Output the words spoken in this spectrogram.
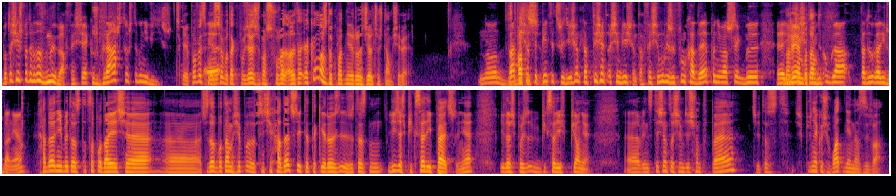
bo to się już potem rozmywa, w sensie jak już grasz, to już tego nie widzisz. Czekaj, powiedz mi jeszcze, bo tak powiedziałeś, że masz Full HD, ale ta, jaką masz dokładnie rozdzielczość tam u siebie? No 2560 na 1080, a w sensie mówisz, że Full HD, ponieważ jakby e, No wiem, bo tam- ta, druga, ta druga liczba, nie? HD niby to jest to, co podaje się, e, czy to, bo tam się, w sensie HD, czyli te takie, że to jest ilość pikseli P, czyli nie, ilość pikseli w pionie, e, więc 1080p, czyli to jest, się pewnie jakoś ładnie nazywa.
